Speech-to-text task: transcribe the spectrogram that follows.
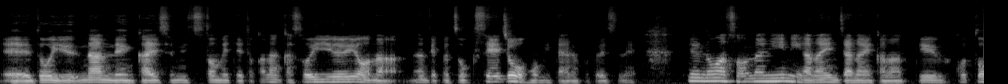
えーどういう何年会社に勤めてとか、なんかそういうような、なんていうか属性情報みたいなことですね。っていうのはそんなに意味がないんじゃないかなっていうこと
